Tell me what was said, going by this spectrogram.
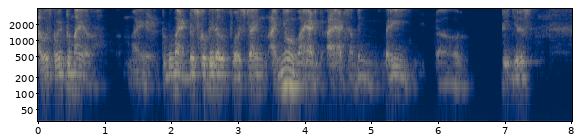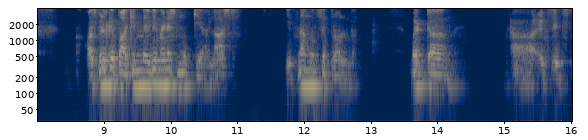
I was going to my my to do my endoscopy the first time, I knew I had I had something very uh, dangerous. हॉस्पिटल के पार्किंग में भी मैंने स्मोक किया लास्ट इतना मुझसे प्रॉब्लम था बट इट्स इट्स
